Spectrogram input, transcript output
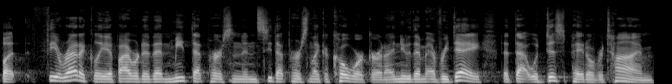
But theoretically, if I were to then meet that person and see that person like a coworker and I knew them every day, that that would dissipate over time.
